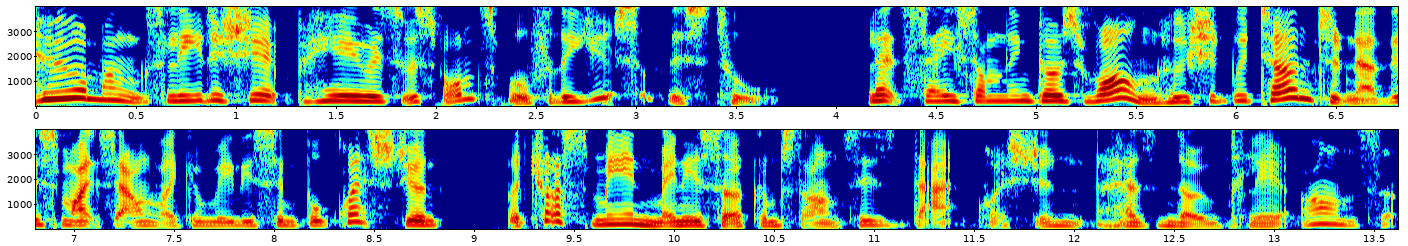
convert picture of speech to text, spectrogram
who amongst leadership here is responsible for the use of this tool? Let's say something goes wrong. Who should we turn to? Now, this might sound like a really simple question, but trust me, in many circumstances, that question has no clear answer.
